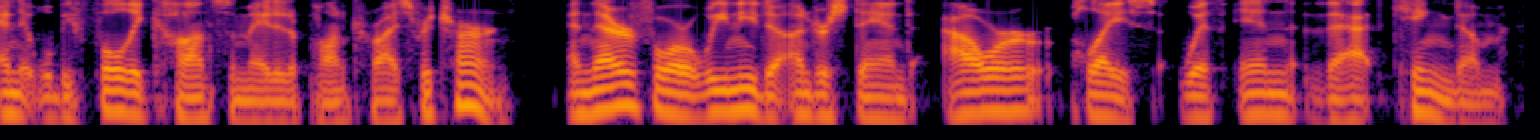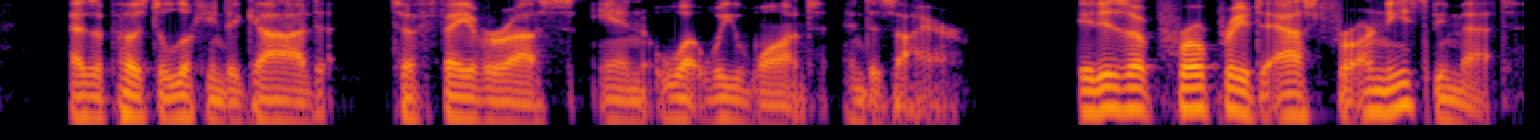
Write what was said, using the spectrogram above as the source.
and it will be fully consummated upon Christ's return. And therefore, we need to understand our place within that kingdom as opposed to looking to God to favor us in what we want and desire. It is appropriate to ask for our needs to be met,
